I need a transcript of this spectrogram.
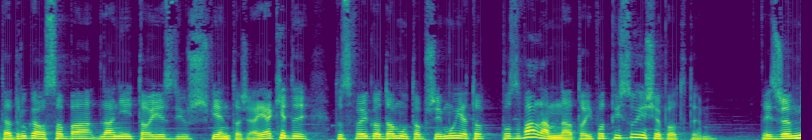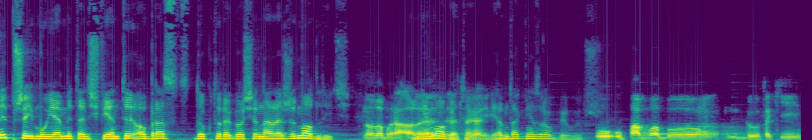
ta druga osoba, dla niej to jest już świętość. A ja kiedy do swojego domu to przyjmuję, to pozwalam na to i podpisuję się pod tym. To jest, że my przyjmujemy ten święty obraz, do którego się należy modlić. No dobra, ale nie mogę czekaj. tak. Ja bym tak nie zrobił już. U, u Pawła było, był taki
